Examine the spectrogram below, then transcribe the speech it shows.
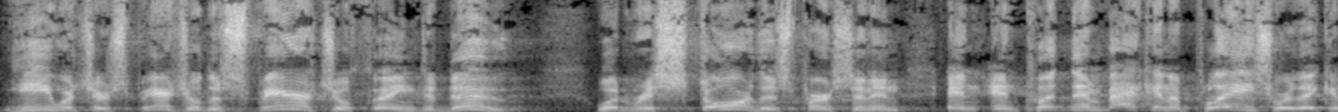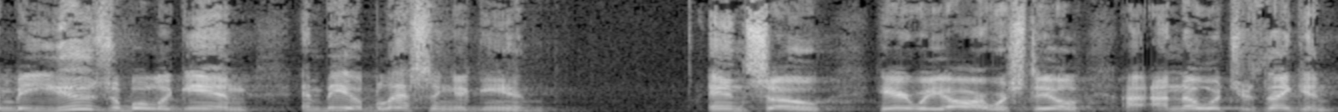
ye which are spiritual, the spiritual thing to do would restore this person and, and, and put them back in a place where they can be usable again and be a blessing again. And so here we are. We're still, I, I know what you're thinking.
